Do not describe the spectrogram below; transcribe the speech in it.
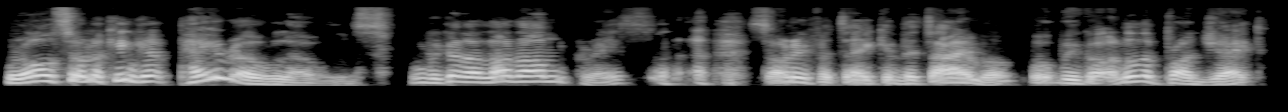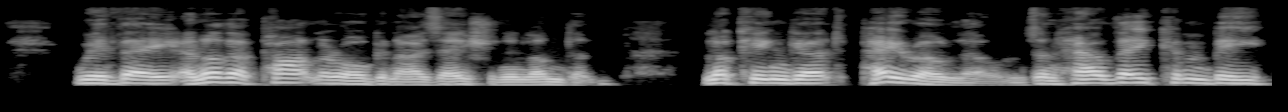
We're also looking at payroll loans. We've got a lot on, Chris. Sorry for taking the time up, but we've got another project with a another partner organization in London looking at payroll loans and how they can be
